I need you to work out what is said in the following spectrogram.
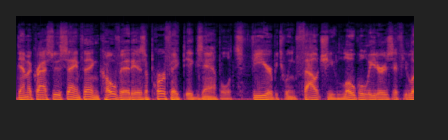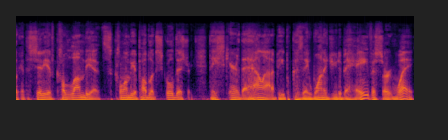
Democrats do the same thing. COVID is a perfect example. It's fear between Fauci, local leaders. If you look at the city of Columbia, it's Columbia Public School District. They scared the hell out of people because they wanted you to behave a certain way.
